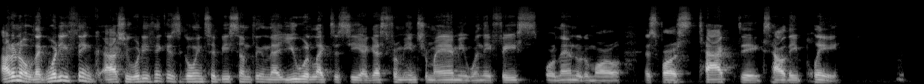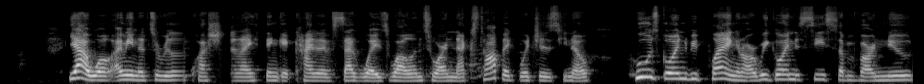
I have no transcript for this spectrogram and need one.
I don't know. Like, what do you think, Ashley? What do you think is going to be something that you would like to see, I guess, from Inter Miami when they face Orlando tomorrow, as far as tactics, how they play? Yeah, well, I mean, it's a real question. And I think it kind of segues well into our next topic, which is, you know, who's going to be playing and are we going to see some of our new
